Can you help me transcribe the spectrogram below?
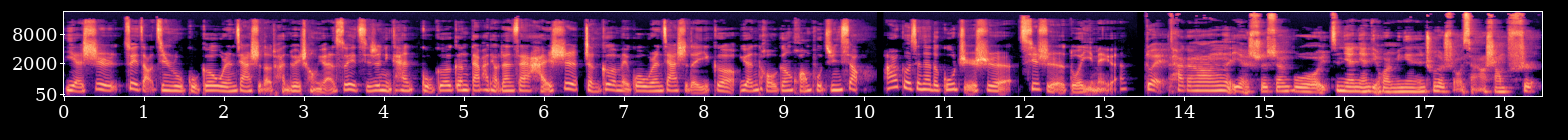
也是最早进入谷歌无人驾驶的团队成员，所以其实你看，谷歌跟 DAPA 挑战赛还是整个美国无人驾驶的一个源头跟黄埔军校。Argo 现在的估值是七十多亿美元，对他刚刚也是宣布今年年底或者明年年初的时候想要上市，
